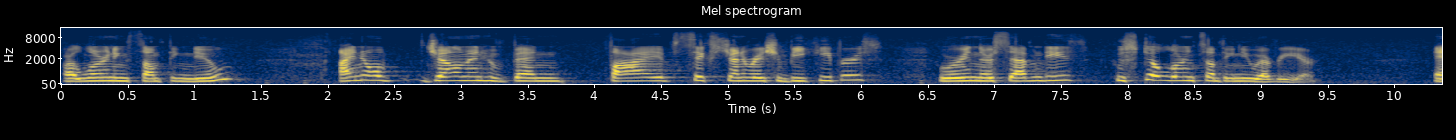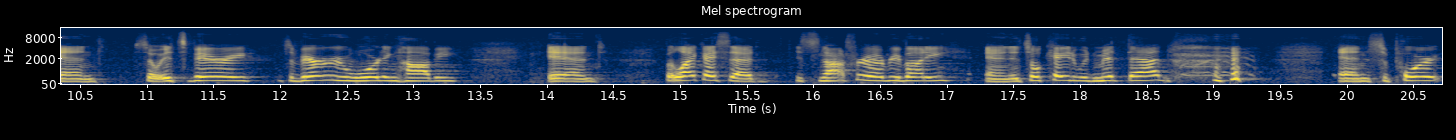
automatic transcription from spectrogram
are learning something new. I know gentlemen who've been five, six generation beekeepers who are in their 70s who still learn something new every year. And so it's very, it's a very rewarding hobby. And, but like I said, it's not for everybody, and it's okay to admit that. and support,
